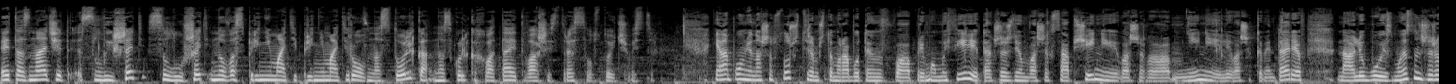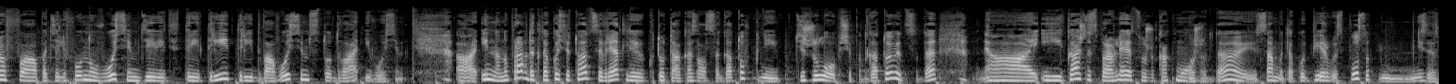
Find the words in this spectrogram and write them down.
это значит слышать, слушать, но воспринимать и принимать ровно столько, насколько хватает вашей стрессоустойчивости. Я напомню нашим слушателям, что мы работаем в а, прямом эфире, также ждем ваших сообщений, вашего мнения или ваших комментариев на любой из мессенджеров а, по телефону 8 933 328 102 и 8. А, Инна, ну правда, к такой ситуации вряд ли кто-то оказался готов к ней. Тяжело вообще подготовиться, да, и каждый справляется уже как может, да, и самый такой первый способ, не знаю,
